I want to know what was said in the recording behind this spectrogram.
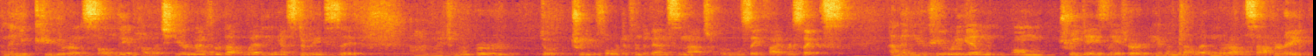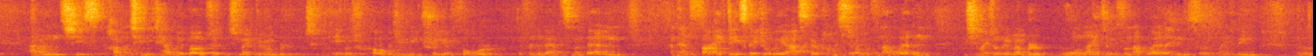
and then you cue her on Sunday. And how much do you remember that wedding yesterday? To say, oh, I might remember three or four different events in that, or we'll say five or six. And then you her again on three days later. Hey, remember that wedding we were at on Saturday? And she's, how much can you tell me about it? And she might remember, able to recall between three or four different events And then. And then five days later, we ask her, how much do you remember from that wedding? And she might only remember one item from that wedding, so it might have been you know,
